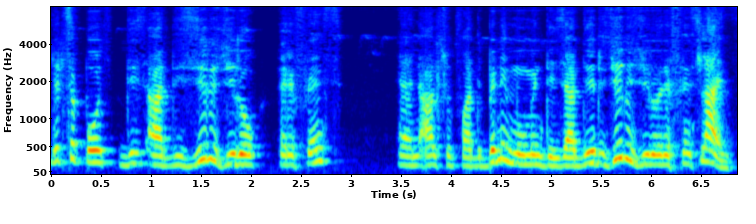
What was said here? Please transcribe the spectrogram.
Let's suppose these are the 0, 0 reference and also for the bending moment these are the 0, 0 reference lines.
